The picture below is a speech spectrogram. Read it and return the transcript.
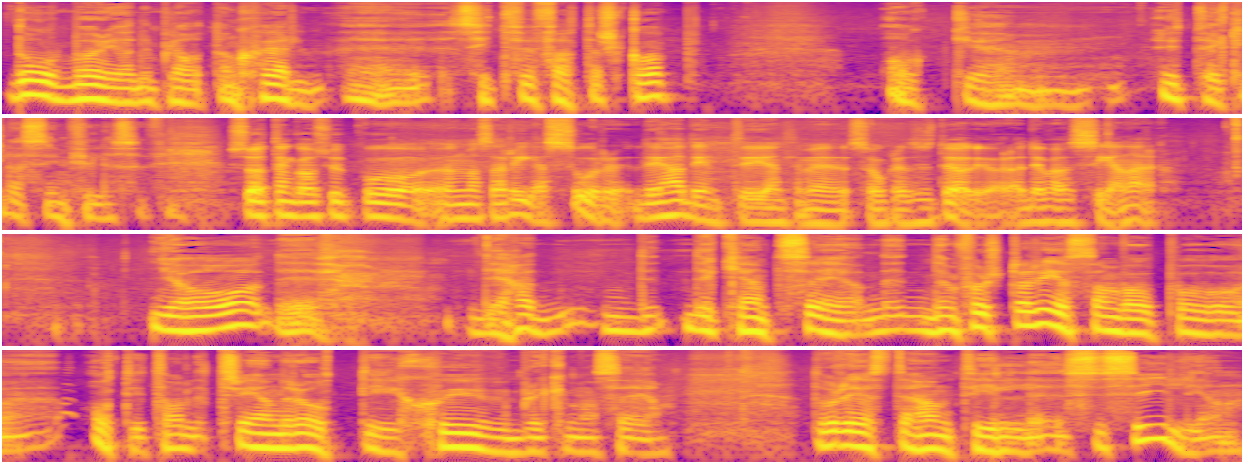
då började Platon själv eh, sitt författarskap och eh, utveckla sin filosofi. Så att den gavs ut på en massa resor, det hade inte egentligen med Sokrates död att göra, det var senare? Ja, det, det, hade, det, det, kan jag inte säga. Den första resan var på 80-talet, 387 brukar man säga. Då reste han till Sicilien.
